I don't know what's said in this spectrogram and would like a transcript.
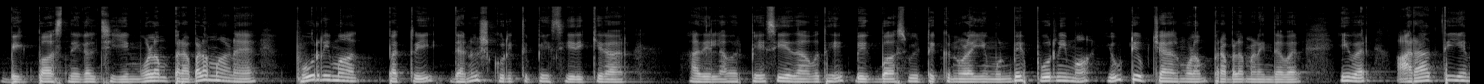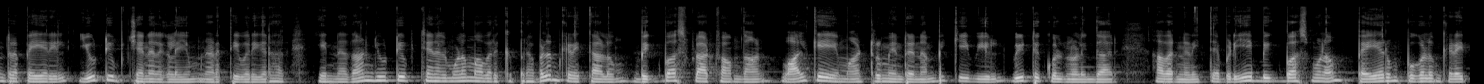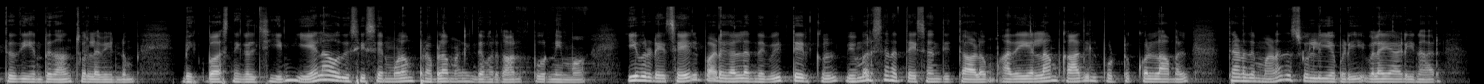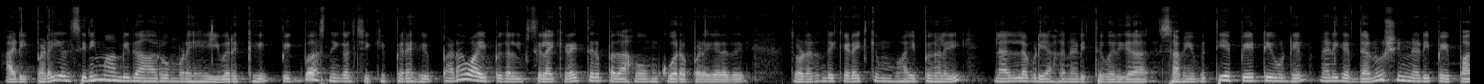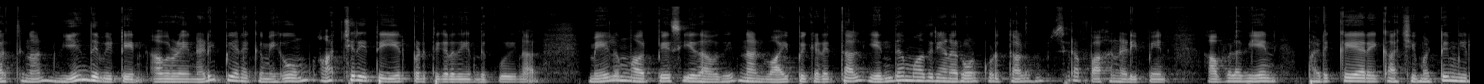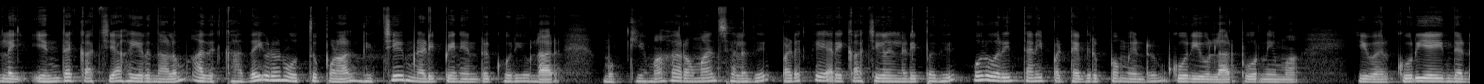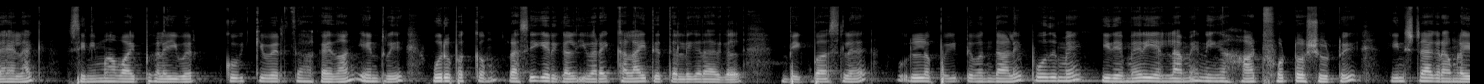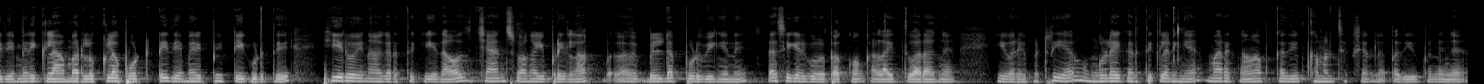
Big pass நிகழ்ச்சியின் மூலம் பிரபலமான பூர்ணிமா பற்றி தனுஷ் குறித்து பேசியிருக்கிறார். அதில் அவர் பேசியதாவது பிக் பாஸ் வீட்டுக்கு நுழையும் முன்பே பூர்ணிமா யூடியூப் சேனல் மூலம் பிரபலமடைந்தவர். இவர் அராத்தி என்ற பெயரில் யூடியூப் சேனல்களையும் நடத்தி வருகிறார். என்னதான் யூடியூப் சேனல் மூலம் அவருக்கு பிரபலம் கிடைத்தாலும் பிக் பாஸ் பிளாட்ஃபார்ம் தான் வாழ்க்கையை மாற்றும் என்ற நம்பிக்கையில் வீட்டுக்குள் நுழைந்தார். அவர் நினைத்தபடியே பிக் பாஸ் மூலம் பெயரும் புகழும் கிடைத்தது என்று தான் சொல்ல வேண்டும். பிக் பாஸ் நிகழ்ச்சியின் ஏழாவது சீசன் மூலம் பிரபலமடைந்தவர் தான் பூர்ணிமா. இவருடைய செயல்பாடுகள் அந்த வீட்டிற்குள் விமர்சனத்தை சந்தித்தாலும் அதையெல்லாம் காதில் போட்டுக்கொள்ளாமல் தனது மனது சொல்லியபடி விளையாடினார். அடிப்படையில் சினிமா மீது ஆர்வமுடைய இவருக்கு பிக்பாஸ் நிகழ்ச்சிக்கு பிறகு பட வாய்ப்புகள் சில கிடைத்திருப்பதாகவும் கூறப்படுகிறது. தொடர்ந்து கிடைக்கும் வாய்ப்புகளை நல்லபடியாக நடித்து வருகிறார். சமீபத்திய பேட்டி ஒன்றில் நடிகர் தனுஷின் நடிப்பை பார்த்து நான் வியந்து விட்டேன். அவருடைய நடிப்பு எனக்கு மிகவும் ஆச்சரியத்தை ஏற்படுத்துகிறது என்று கூறினார். மேலும் அவர் பேசியதாவது நான் வாய்ப்பு கிடைத்தால் எந்த மாதிரியான ரோல் கொடுத்தாலும் சிறப்பாக நடிப்பேன். அவ்வளவு ஏன்? படுக்கை அறை காட்சி மட்டும் இல்லை எந்த காட்சியாக இருந்தாலும் அது கதையுடன் ஒத்துப்போனால் நிச்சயம் நடிப்பேன் என்று கூறியுள்ளார். முக்கியமாக ரொமான்ஸ் அல்லது படுக்கை அறை காட்சிகளில் நடிப்பது ஒருவரின் தனிப்பட்ட விருப்பம் என்றும் கூறியுள்ளார் பூர்ணிமா. இவர் கூறிய இந்த டயலாக் சினிமா வாய்ப்புகளை இவர் குவிக்குவதாக தான் என்று ஒரு பக்கம் ரசிகர்கள் இவரை கலாய்த்து தள்ளுகிறார்கள். பிக் பாஸில் உள்ளே போயிட்டு வந்தாலே போதுமே. இதேமாரி எல்லாமே நீங்கள் ஹாட் ஃபோட்டோ ஷூட்டு இன்ஸ்டாகிராமில் இதேமாரி கிளாமர் லுக்கில் போட்டுட்டு இதேமாரி பெட்டி கொடுத்து ஹீரோயின் ஆகிறதுக்கு ஏதாவது சான்ஸ் வாங்க இப்படிலாம் பில்டப் போடுவீங்கன்னு ரசிகர்கள் ஒரு பக்கம் கலாய்த்து வராங்க. இவரை பற்றிய உங்களுடைய கருத்துக்களை நீங்கள் மறக்காமல் பதிவு கமெண்ட் செக்ஷனில் பதிவு பண்ணுங்கள்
